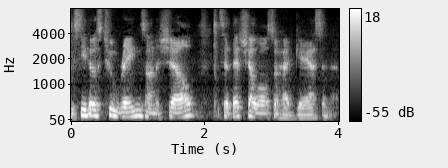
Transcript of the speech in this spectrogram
"You see those two rings on the shell?" He said that shell also had gas in it.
